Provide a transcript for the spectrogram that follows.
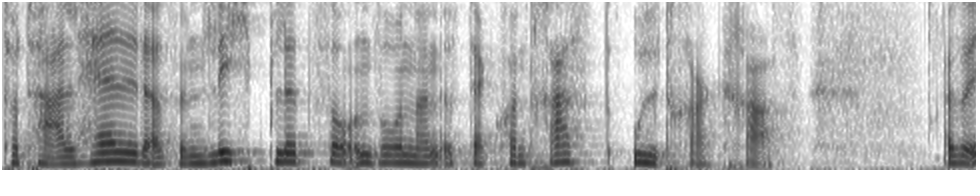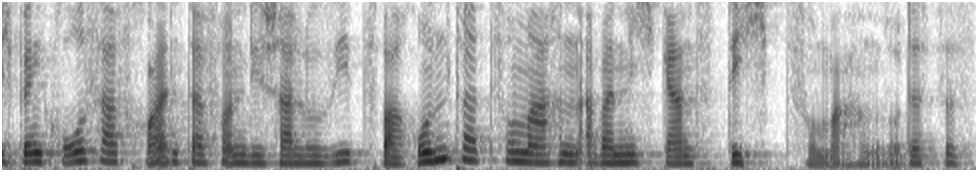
total hell, da sind Lichtblitze und so und dann ist der Kontrast ultra krass. Also ich bin großer Freund davon, die Jalousie zwar runter zu machen, aber nicht ganz dicht zu machen, so dass das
